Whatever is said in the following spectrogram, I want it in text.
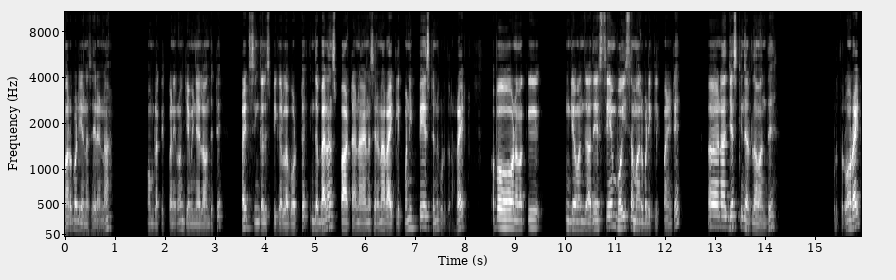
மறுபடியும் என்ன செய்கிறேன்னா ஹோமில் கிளிக் பண்ணிடுவோம் ஜெமினியில் வந்துட்டு ரைட் சிங்கிள் ஸ்பீக்கரில் போட்டு இந்த பேலன்ஸ் பாட்டை நான் என்ன செய்கிறேன்னா ரைட் கிளிக் பண்ணி பேஸ்ட்டுன்னு கொடுத்துட்றேன். ரைட் அப்போது நமக்கு இங்கே வந்து அதே சேம் வாய்ஸை மறுபடி கிளிக் பண்ணிவிட்டு நான் ஜஸ்ட் இந்த இடத்துல வந்து கொடுத்துருவோம் ரைட்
